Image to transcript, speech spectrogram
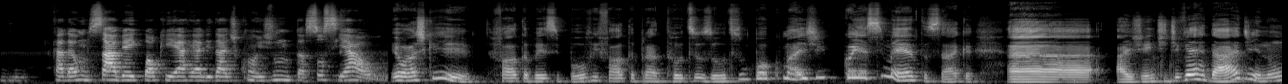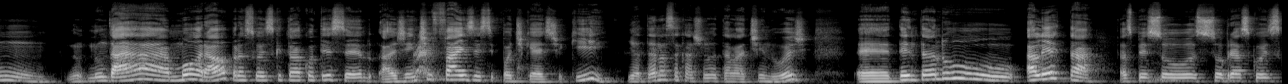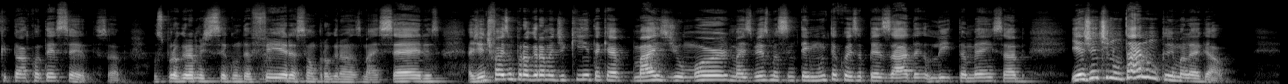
cada um sabe aí qual que é a realidade conjunta, social? Eu acho que falta pra esse povo e falta pra todos os outros um pouco mais de conhecimento, saca? A, a gente de verdade não não dá moral para as coisas que estão acontecendo. A gente faz esse podcast aqui, e até nossa cachorra tá latindo hoje, é, tentando alertar as pessoas sobre as coisas que estão acontecendo, sabe? Os programas de segunda-feira são programas mais sérios. A gente faz um programa de quinta que é mais de humor, mas mesmo assim tem muita coisa pesada ali também, sabe? E a gente não tá num clima legal.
